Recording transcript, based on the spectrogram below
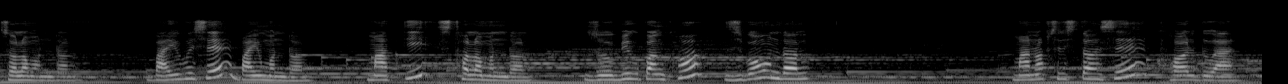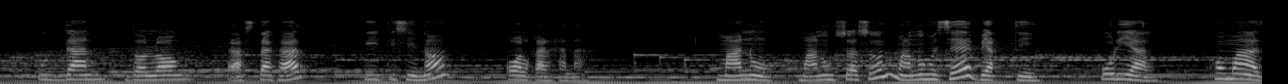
জলমণ্ডল। বায়ু হৈছে বায়ুমণ্ডল। মাটি স্থলমণ্ডল। জৈৱিক উপাংশ জীৱমণ্ডল মানৱ সৃষ্ট হৈছে ঘৰ দুৱাৰ উদ্যান দলং ৰাস্তা ঘাট কীৰ্তিচিহ্ন কল কাৰখানা মানুহ মানুহ চোৱাচোন মানুহ হৈছে ব্যক্তি পৰিয়াল সমাজ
